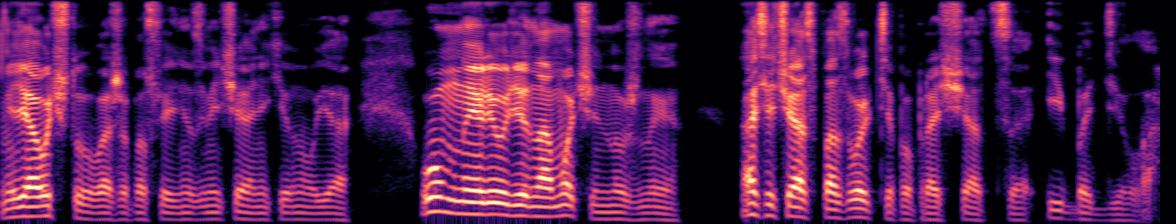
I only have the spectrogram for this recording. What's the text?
«Я учту ваше последнее замечание», — кивнул я. «Умные люди нам очень нужны. А сейчас позвольте попрощаться, ибо дела».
